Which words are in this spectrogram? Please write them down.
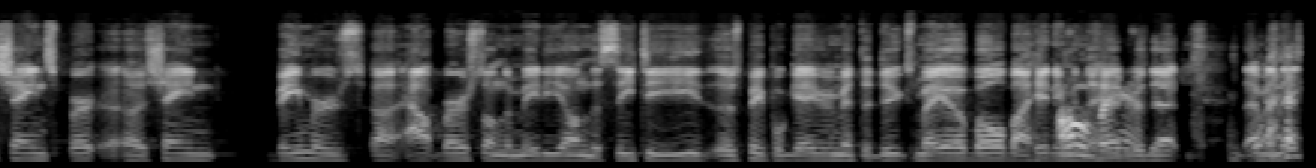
Shane Spur, uh, Shane Beamer's uh, outburst on the media on the CTE those people gave him at the Duke's Mayo Bowl by hitting him oh, in the man. head with that. I mean, they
